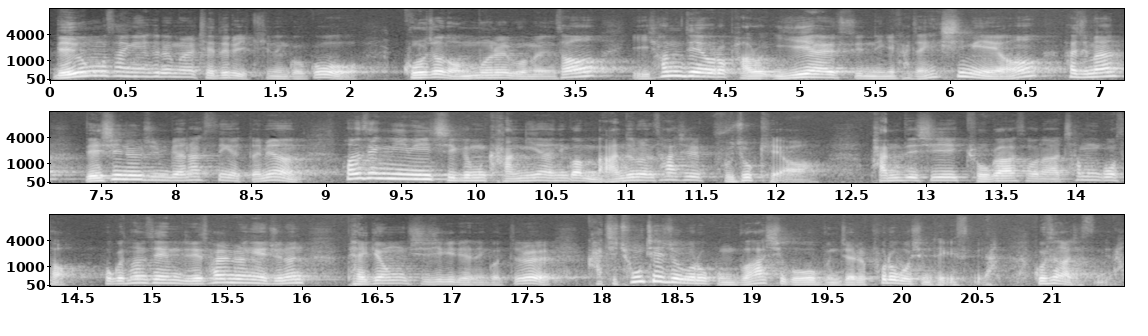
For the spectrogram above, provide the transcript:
내용상의 흐름을 제대로 익히는 거고 고전 원문을 보면서 이 현대어로 바로 이해할 수 있는 게 가장 핵심이에요. 하지만 내신을 준비한 학생이었다면 선생님이 지금 강의하는 것만으로는 사실 부족해요. 반드시 교과서나 참고서 혹은 선생님들이 설명해주는 배경 지식이 되는 것들을 같이 총체적으로 공부하시고 문제를 풀어보시면 되겠습니다. 고생하셨습니다.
